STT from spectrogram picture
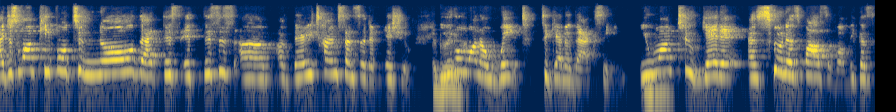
I just want people to know that this it, this is um, a very time sensitive issue. Agreed. You don't want to wait to get a vaccine. You mm-hmm. want to get it as soon as possible because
